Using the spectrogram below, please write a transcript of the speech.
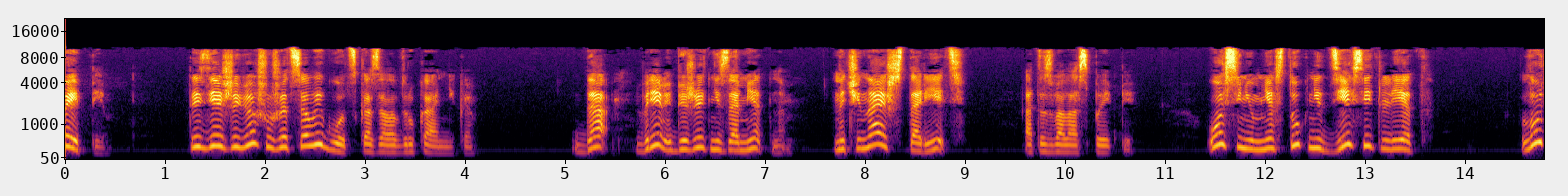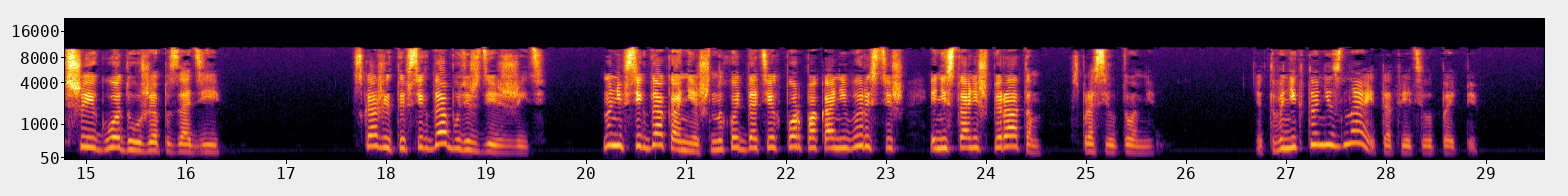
Пеппи, ты здесь живешь уже целый год, — сказала вдруг Анника. — Да, время бежит незаметно. Начинаешь стареть, — отозвалась Пеппи. — Осенью мне стукнет десять лет. Лучшие годы уже позади. Скажи, ты всегда будешь здесь жить? Ну, не всегда, конечно, но хоть до тех пор, пока не вырастешь и не станешь пиратом, — спросил Томми. — Этого никто не знает, — ответила Пеппи.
